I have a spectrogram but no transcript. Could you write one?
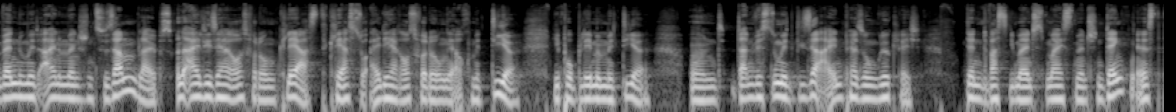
wenn du mit einem Menschen zusammenbleibst und all diese Herausforderungen klärst, klärst du all die Herausforderungen ja auch mit dir, die Probleme mit dir. Und dann wirst du mit dieser einen Person glücklich. Denn was die meisten Menschen denken ist,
